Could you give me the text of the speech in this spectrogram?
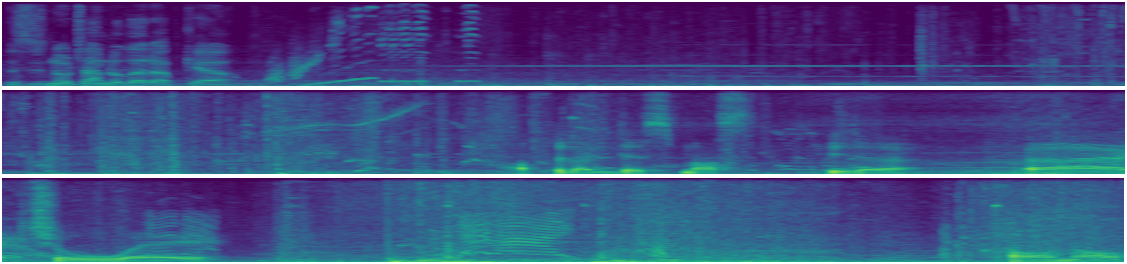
This is no time to let up, Cal. I feel like this must be the actual way. Oh no.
